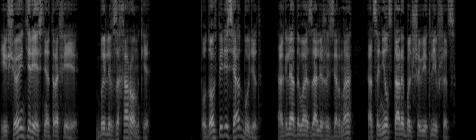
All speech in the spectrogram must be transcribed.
Еще интереснее трофеи были в захоронке. Пудов пятьдесят будет, оглядывая залежи зерна, оценил старый большевик Лившиц.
